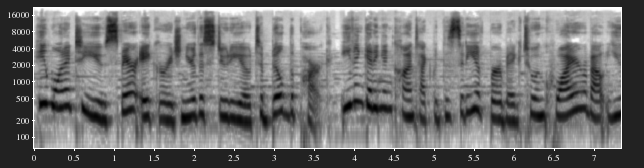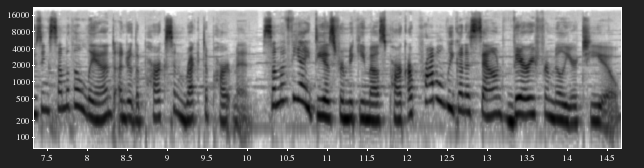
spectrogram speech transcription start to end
He wanted to use spare acreage near the studio to build the park, even getting in contact with the city of Burbank to inquire about using some of the land under the Parks and Rec department. Some of the ideas for Mickey Mouse Park are probably going to sound very familiar to you.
